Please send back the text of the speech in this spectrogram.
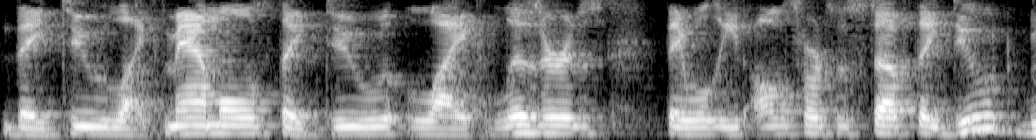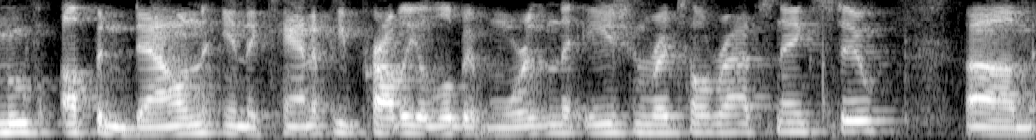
they do like mammals, they do like lizards, they will eat all sorts of stuff. They do move up and down in the canopy, probably a little bit more than the Asian red-tailed rat snakes do. Um,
